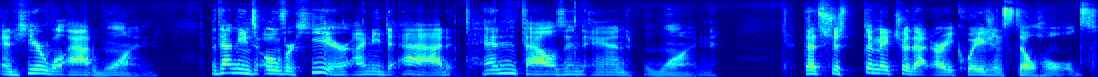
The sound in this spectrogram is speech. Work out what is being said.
and here we'll add 1. But that means over here I need to add 10,001. That's just to make sure that our equation still holds.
